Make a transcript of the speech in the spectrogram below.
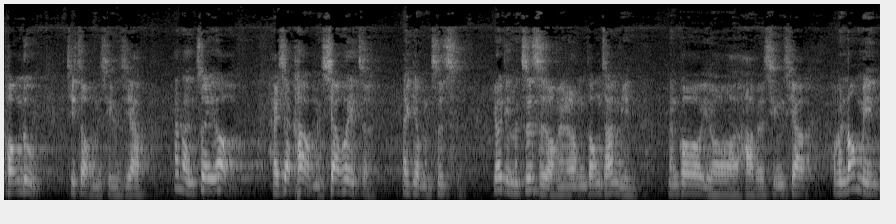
通路去做我们行销。当然，最后还是要靠我们消费者来给我们支持。有你们支持，我们的农产品能够有好的行销，我们农民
